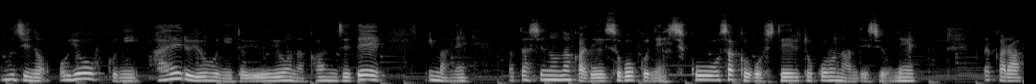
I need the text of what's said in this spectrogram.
無地のお洋服に映えるようにというような感じで今ね私の中ですごくね試行錯誤しているところなんですよね。だから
